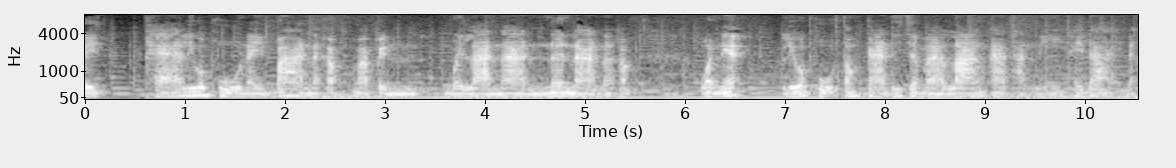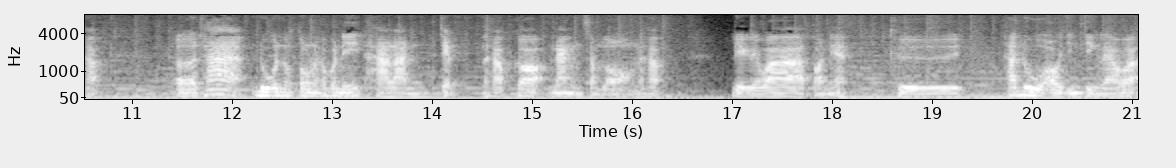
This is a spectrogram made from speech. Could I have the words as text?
ย พ้ลิเวอร์พูลในบ้านนะครับ มาเป็นเวลานานเนิ่นนานนะครับ วันนี้ลิเวอร์พูลต้องการที่จะมาล้างอาถรรพ์นี้ให้ได้นะครับเอ่อถ้าดูกันตรงๆนะครับวันนี้ฮาลันเจ็บนะครับ ก็นั่งสำรองนะครับ เรียกได้ว่าตอนนี้คือถ้าดูเอาจริง ๆ แล้วอะ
